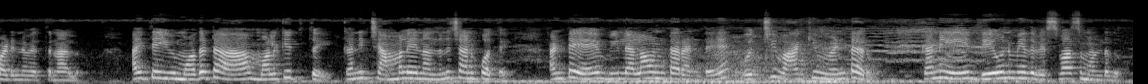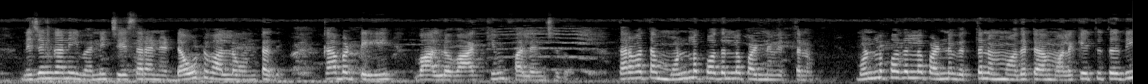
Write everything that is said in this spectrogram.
పడిన విత్తనాలు. అయితే ఇవి మొదట మొలకెత్తుతాయి కానీ చెమ్మలేనందున చనిపోతాయి. అంటే వీళ్ళు ఎలా ఉంటారంటే వచ్చి వాక్యం వింటారు కానీ దేవుని మీద విశ్వాసం ఉండదు. నిజంగానే ఇవన్నీ చేశారనే డౌట్ వాళ్ళ ఉంటుంది. కాబట్టి వాళ్ళ వాక్యం ఫలించదు. తర్వాత ముండ్ల పొదల్లో పడిన విత్తనం. ముండ్ల పొదల్లో పడిన విత్తనం మొదట మొలకెత్తుతుంది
